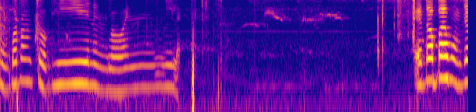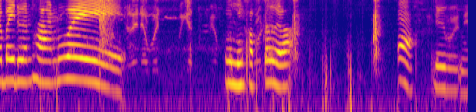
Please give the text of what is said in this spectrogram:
ผมก็ต้องจบที่หนึ่งร้อยนี่แหละ แต่ต่อไปผมจะไปเดินทางด้วย Right now, we we got the film เฮลิคอปเตอร์แล้วอ๋อลืมดู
